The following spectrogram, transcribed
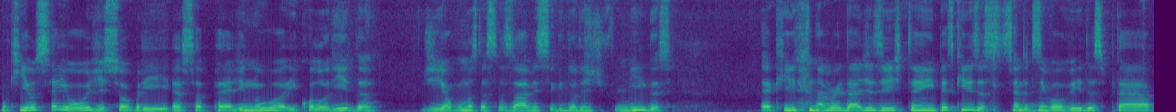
O que eu sei hoje sobre essa pele nua e colorida de algumas dessas aves seguidoras de formigas é que, na verdade, existem pesquisas sendo desenvolvidas para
